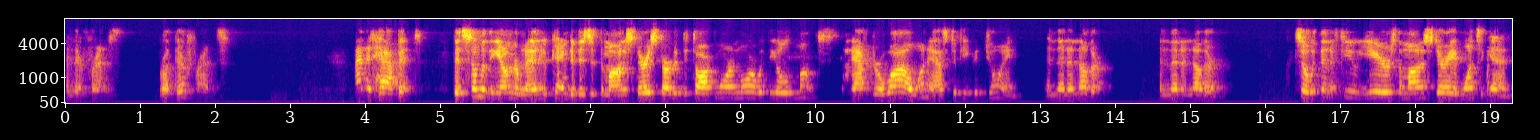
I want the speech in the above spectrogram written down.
And their friends brought their friends. And it happened that some of the younger men who came to visit the monastery started to talk more and more with the old monks. And after a while, one asked if he could join, and then another, and then another. So within a few years, the monastery had once again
